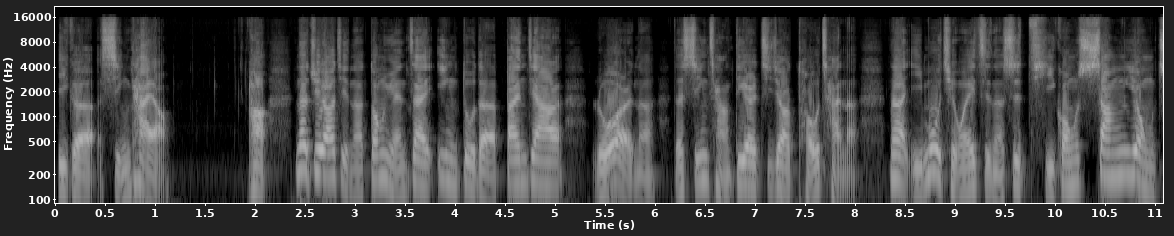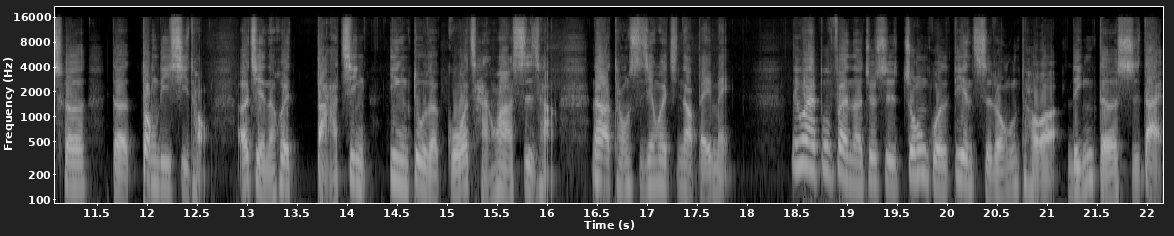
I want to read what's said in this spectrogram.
一个形态哦。好，那据了解呢，东元在印度的班加罗尔呢的新厂第二季就要投产了。那以目前为止呢，是提供商用车的动力系统，而且呢会打进印度的国产化市场。那同时间会进到北美。另外一部分呢，就是中国的电池龙头啊，宁德时代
